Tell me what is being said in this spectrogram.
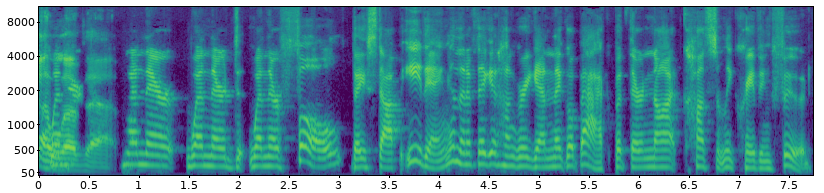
I When love that. when they're when they're when they're full, they stop eating, and then if they get hungry again, they go back. But they're not constantly craving food.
